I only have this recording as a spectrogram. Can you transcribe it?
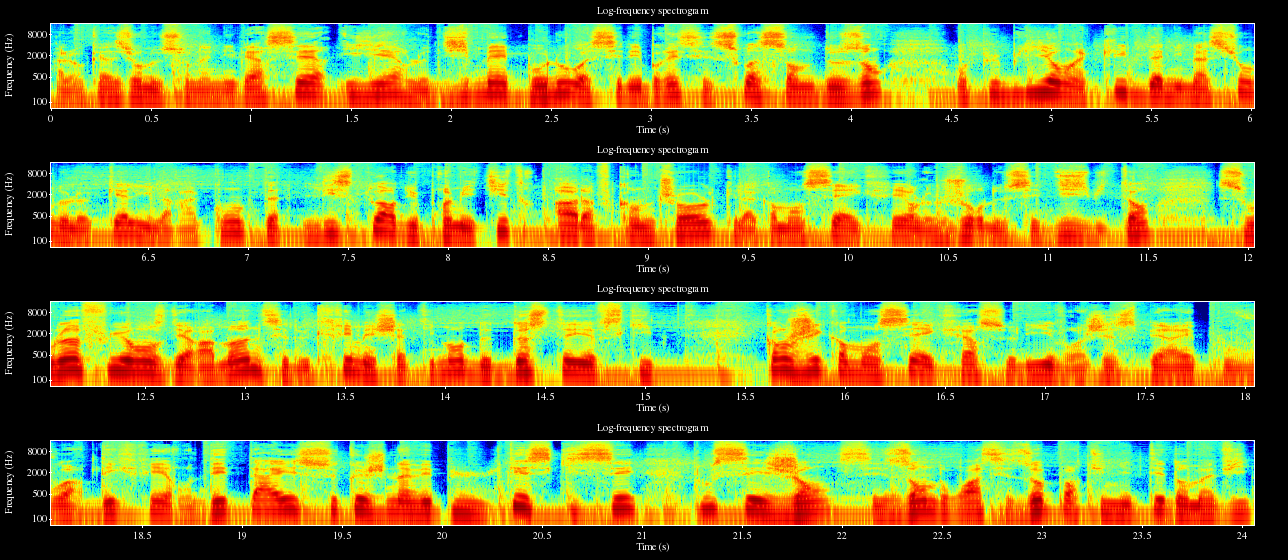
À l'occasion de son anniversaire, hier le 10 mai, Bono a célébré ses 62 ans en publiant un clip d'animation dans lequel il raconte l'histoire du premier titre, Out of Control, qu'il a commencé à écrire le jour de ses 18 ans, sous l'influence des Ramones et de Crimes et Châtiments de Dostoevsky. Quand j'ai commencé à écrire ce livre, j'espérais pouvoir décrire en détail ce que je n'avais pu qu'esquisser, tous ces gens, ces endroits, ces opportunités dans ma vie?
